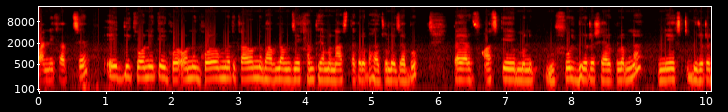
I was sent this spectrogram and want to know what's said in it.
পানি খাচ্ছে। এইদিকে অনেকে অনেক গরমের কারণে ভাবলাম যে এখান থেকে আমরা নাস্তা করে বাসা চলে যাব। তাই আর আজকে মানে ফুল ভিডিওটা শেয়ার করলাম না। নেক্সট ভিডিওটা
